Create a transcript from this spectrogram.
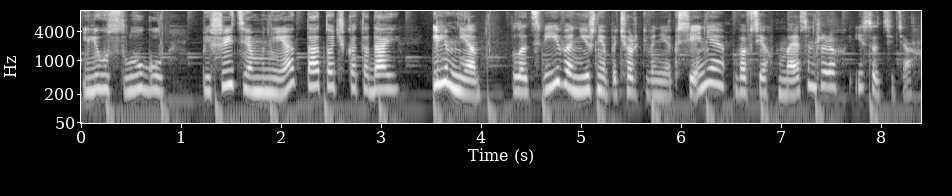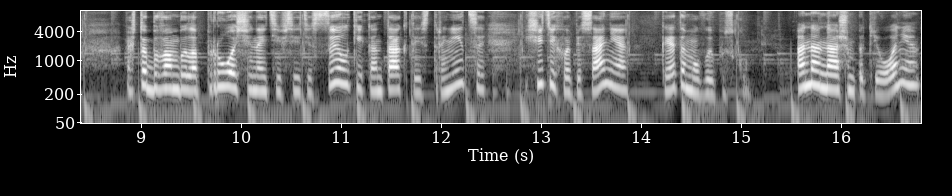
или услугу, пишите мне та.тадай или мне, Лацвиева, нижнее подчеркивание Ксения, во всех мессенджерах и соцсетях. А чтобы вам было проще найти все эти ссылки, контакты и страницы, ищите их в описании к этому выпуску. А на нашем Патреоне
